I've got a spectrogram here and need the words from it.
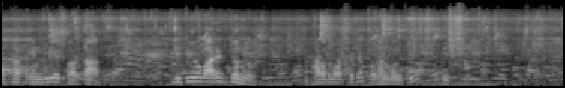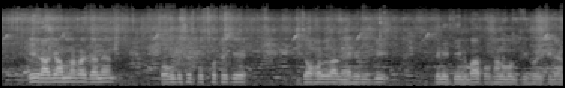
অর্থাৎ এনডিএ সরকার তৃতীয়বারের জন্য ভারতবর্ষকে প্রধানমন্ত্রী দিচ্ছে। এর আগে আপনারা জানেন, কংগ্রেসের পক্ষ থেকে জওহরলাল নেহেরুজি তিনি তিনবার প্রধানমন্ত্রী হয়েছিলেন।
